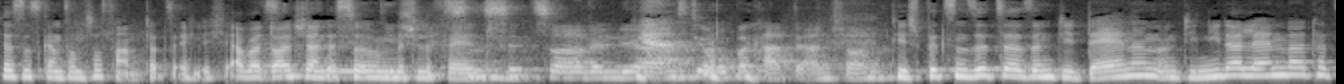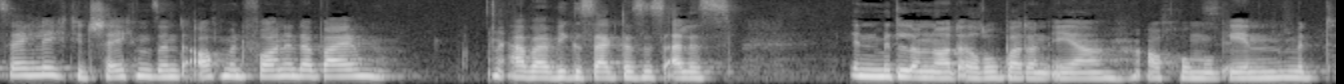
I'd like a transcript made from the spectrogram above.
Das ist ganz interessant tatsächlich. Aber das Deutschland ist so im die Mittelfeld. Die Spitzensitzer, wenn wir uns die Europakarte anschauen. Die Spitzensitzer sind die Dänen und die Niederländer tatsächlich. Die Tschechen sind auch mit vorne dabei. Aber wie gesagt, das ist alles in Mittel- und Nordeuropa dann eher auch homogen mit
